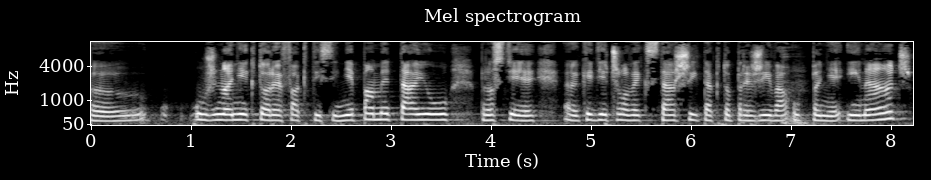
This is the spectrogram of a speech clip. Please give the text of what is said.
uh, už na niektoré fakty si nepamätajú. Proste, e, keď je človek starší, tak to prežíva úplne ináč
